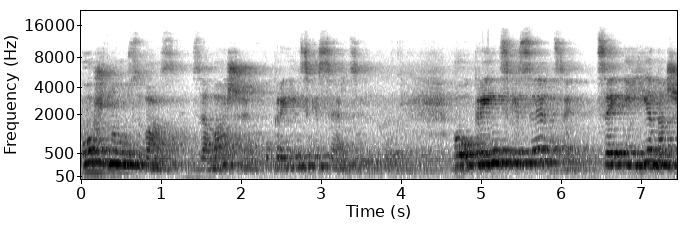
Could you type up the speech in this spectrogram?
кожному з вас за ваше українське серце. Бо українське серце це і є наша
